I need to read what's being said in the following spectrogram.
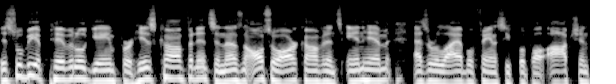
This will be a pivotal game for his confidence and also our confidence in him as a reliable fantasy football option.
